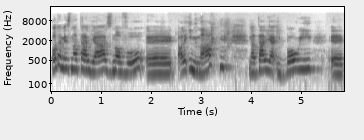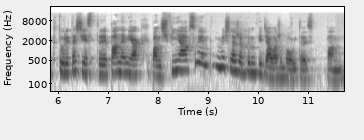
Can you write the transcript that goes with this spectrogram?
Potem jest Natalia znowu, y, ale inna. Natalia i Bowie, y, który też jest y, panem jak pan świnia. W sumie myślę, że bym wiedziała, że Bowie to jest pan.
